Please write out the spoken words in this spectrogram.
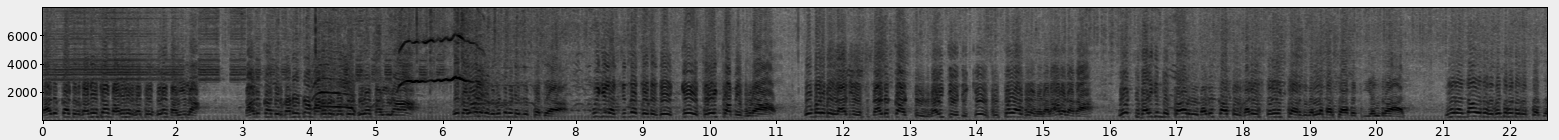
நடுக்காத்தூர் கணேசா மரவர் கசருக்குள்ள மகிழா நடுக்காத்தூர் கணேசா மரவர் கசருக்குள்ள மகிழா இந்த வந்து கொண்டிருக்கிறது பாத்தியா? முகில சின்ன தோன்றது கே. துரைசாமி புறம் குமரபேல் ஆடியோஸ் நடுக்காட்டூர் வைத்தியந்தி கே சுப்பையாபுரம் முதலாவதாக ஓட்டு வருகின்ற சார்பு நடுக்காட்டூர் கணேஷ் துணைச்சார்பு வெள்ளமர்சாமத்தி எல்ராஜ் இரண்டாவது வென்று கொண்டிருப்பது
